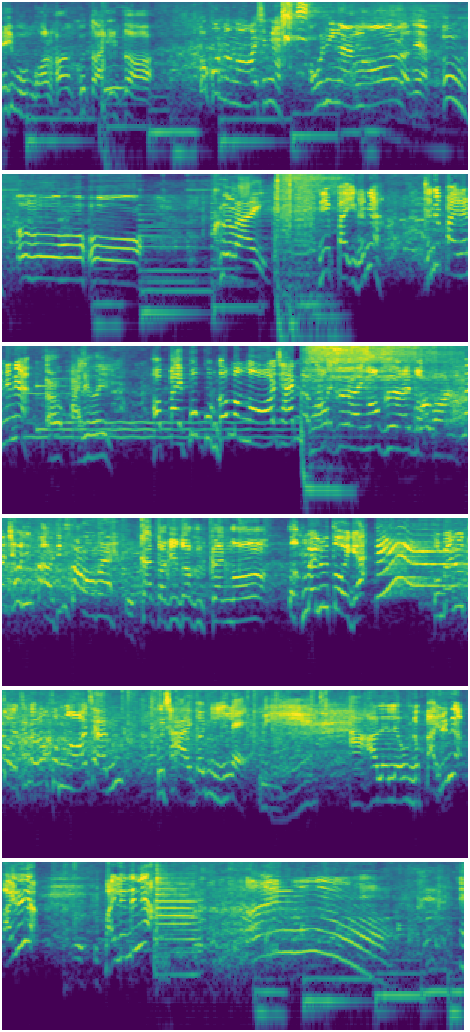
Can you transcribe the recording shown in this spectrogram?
นี่ผมขอร้องคุณต่อที่ต่อก็คุณมาง้อฉันไงโอ้นี่งานง้อเหรอเนี่ยอืมโอ้โหคืออะไร นี่ไปอีกแล้วเนี่ย ฉันจะไปแล้วนะเนี่ยเอาไปเลย พอไปปุ๊บคุณก็มาง้อฉันแบบง้อคืออะไรง้อคืออะไรบอกก่อนมาช่วยฉันต่อจิ๊กซอว์ไงการต่อที่ต่อคือการง้อไม่รู้ตัวอีกอะคุณไม่รู้ตัวใช่ไหมว่าคุณง้อฉัน ผู้ชายก็งี้แหละแหมอะเอาเร็วๆเดี๋ยวไปนะเนี่ยไปนะเนี่ยไปเลยนะเนี่ยเอ้ยแหม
